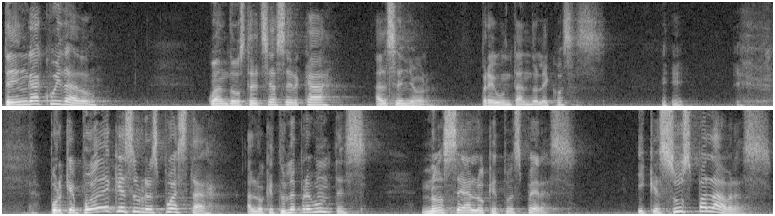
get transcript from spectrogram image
Tenga cuidado cuando usted se acerca al Señor preguntándole cosas. Porque puede que su respuesta a lo que tú le preguntes no sea lo que tú esperas y que sus palabras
